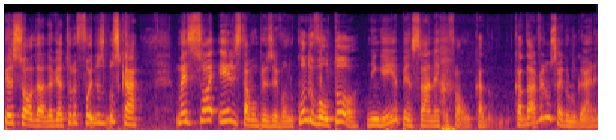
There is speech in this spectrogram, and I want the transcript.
pessoal da, da viatura foi nos buscar. Mas só eles estavam preservando. Quando voltou, ninguém ia pensar, né? Que eu falo, o cadáver não sai do lugar, né?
